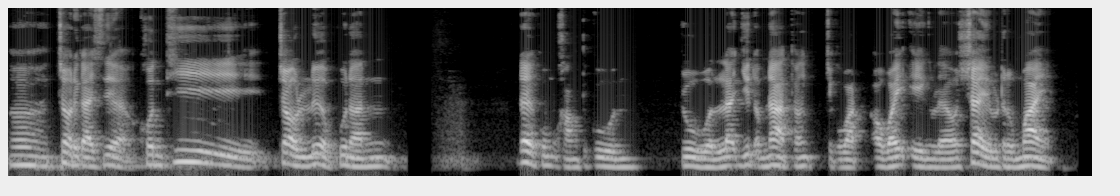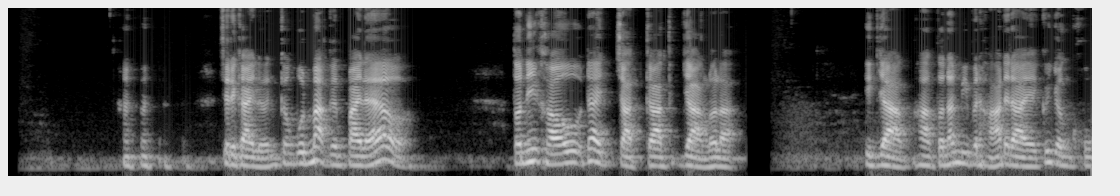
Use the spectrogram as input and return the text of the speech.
เออเจ้าดิกายเสีย คนที่เจ้าเลือกผู้นั้น ได้คุมขังตระกูลยู่บนและยึดอำนาจทั้งจักรวรรดิเอาไว้เองแล้วใช่หรือไม่ เจ้าดิกายเหลินกังวลมากเกินไปแล้ว ตอนนี้เขาได้จัดการทุกอย่างแล้วล่ะ อีกอย่างหากตอนนั้นมีปัญหาใดๆ ก็ยังคง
